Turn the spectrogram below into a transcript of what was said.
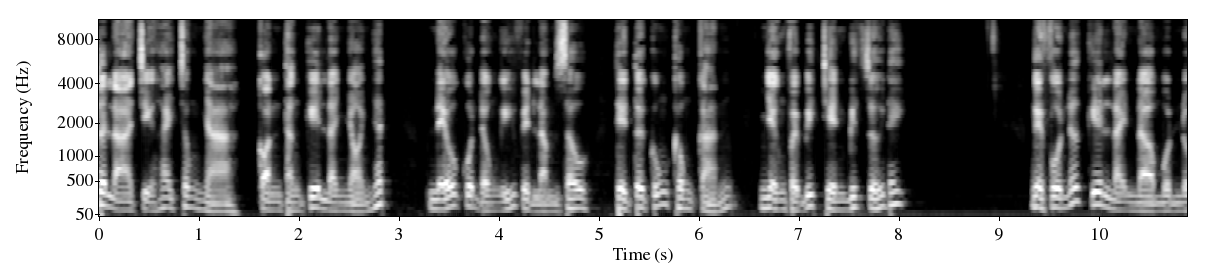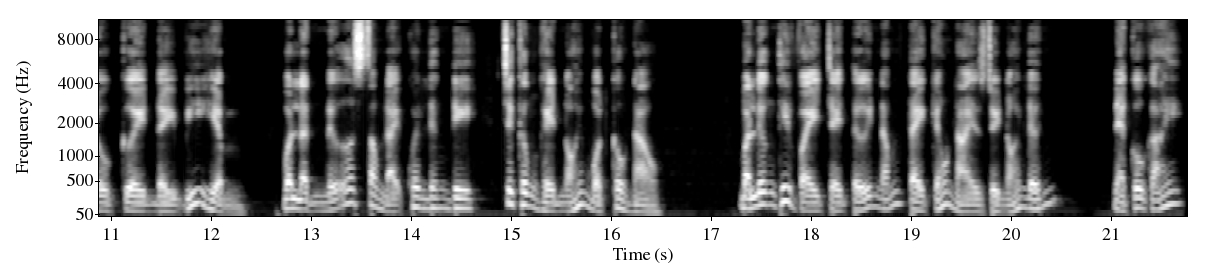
Tôi là chị hai trong nhà, còn thằng kia là nhỏ nhất. Nếu cô đồng ý về làm dâu thì tôi cũng không cản, nhưng phải biết trên biết dưới đấy. Người phụ nữ kia lại nở một nụ cười đầy bí hiểm. Một lần nữa xong lại quay lưng đi, chứ không hề nói một câu nào. Bà Lương thấy vậy chạy tới nắm tay kéo lại rồi nói lớn. Nè cô gái,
